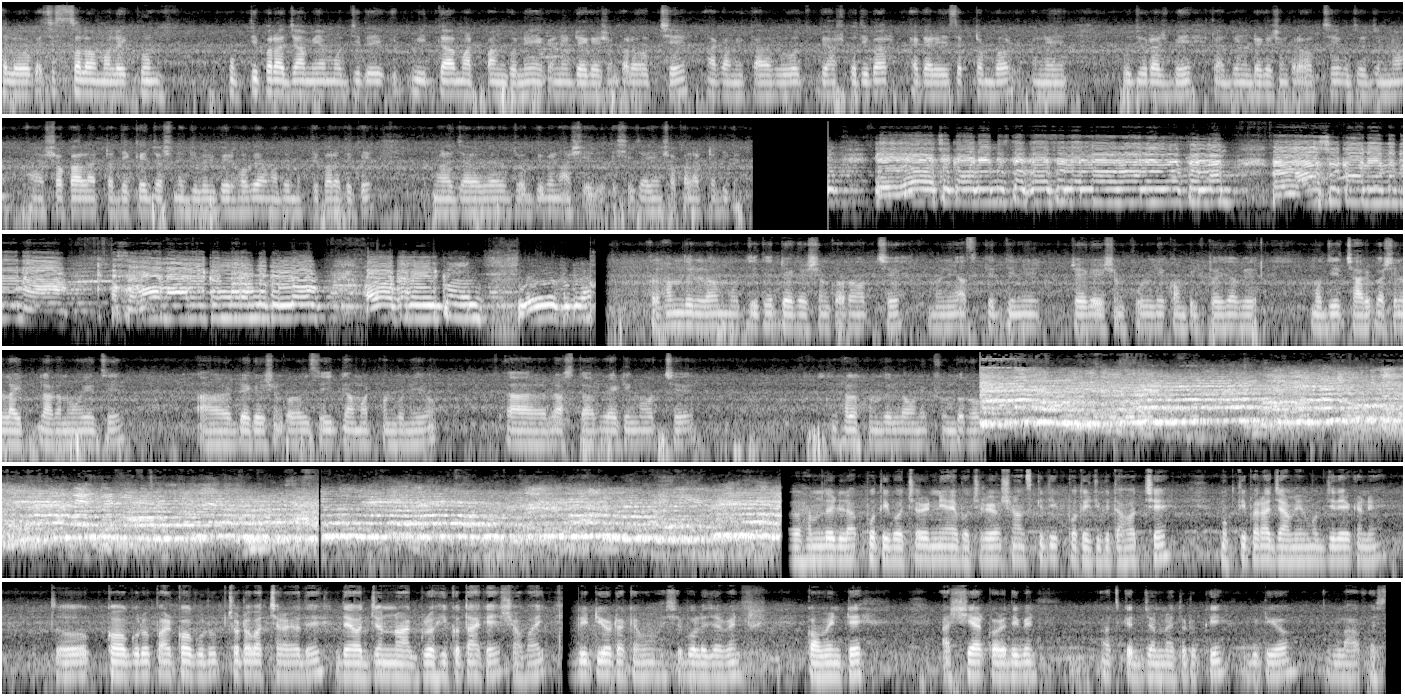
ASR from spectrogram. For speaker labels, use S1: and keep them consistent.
S1: Hello আসসালামু আলাইকুম। মুক্তিপাড়া জামিয়া মসজিদে ঈদগাহ মাঠ প্রাঙ্গনে এখানে ডেকোরেশন করা হচ্ছে। আগামীকাল রোজ বৃহস্পতিবার, এগারোই সেপ্টেম্বর, এখানে পুজোর আসবে। তার জন্য ডেকোরেশন করা হচ্ছে পুজোর জন্য। সকাল আটটা দিকে জশ্নের জুলুস বের হবে আমাদের মুক্তিপাড়া থেকে। আপনারা যারা যারা যোগ দেবেন আসিয়ে এসে যাইয়েন সকাল আটটার দিকে।
S2: আশিকানে সাল্লাল্লাহু আলাইহি ওয়াসাল্লাম আশিকানে মদিনা।
S1: আলহামদুলিল্লাহ মসজিদের ডেকোরেশন করা হচ্ছে। মানে আজকের দিনে ডেকোরেশন করলে কমপ্লিট হয়ে যাবে। মসজিদ চারিপাশে লাইট লাগানো হয়েছে। আর ডেকোরেশন করা হয়েছে ঈদগাহ মাঠ প্রাঙ্গনেও আর রাস্তার রাইটিংও হচ্ছে। আলহামদুলিল্লাহ, অনেক সুন্দর হবে। আলহামদুলিল্লাহ, প্রতি বছরের ন্যায় বছরেও সাংস্কৃতিক প্রতিযোগিতা হচ্ছে মুক্তিপাড়া জামে মসজিদের এখানে। তো ক গ্রুপ আর ক গ্রুপ ছোটো বাচ্চারা দেওয়ার জন্য আগ্রহী থাকে সবাই। ভিডিওটা কেমন হয়েছে বলে যাবেন কমেন্টে আর শেয়ার করে দিবেন। আজকের জন্য এতটুকুই। ভিডিও আল্লাহ হাফেজ।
